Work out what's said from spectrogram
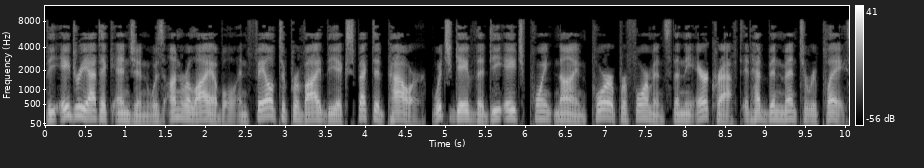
The Adriatic engine was unreliable and failed to provide the expected power, which gave the DH.9 poorer performance than the aircraft it had been meant to replace.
